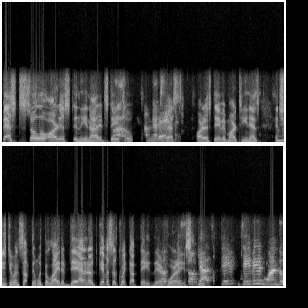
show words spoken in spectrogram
best solo artist in the United States. Wow. Oh, Amazing. best artist, David Martinez, and she's doing something with the Light of Day. I don't know. Give us a quick update there for us. so yeah, so David, David won the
